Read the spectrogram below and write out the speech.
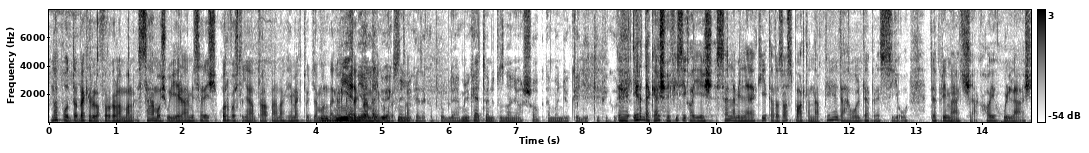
Naponta bekerül a forgalomban számos új élelmiszer, és orvos legyen a talpának, hogy meg tudja mondani, Milyen hogy jellegűek mondjuk ezek a problémák? Mondjuk 75 az nagyon sok, de mondjuk egy tipikus. Érdekes, hogy fizikai és szellemi lelki, tehát az aszpartannál például depresszió, deprimáltság, hajhullás,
